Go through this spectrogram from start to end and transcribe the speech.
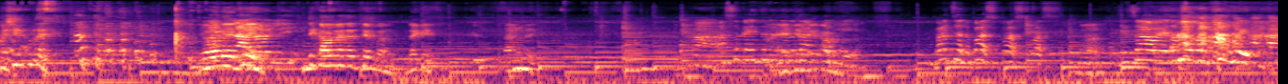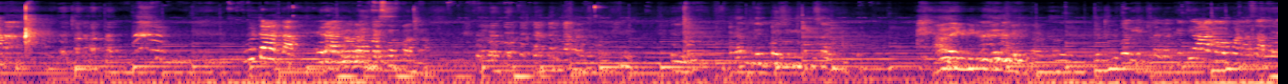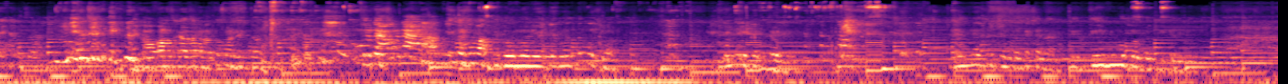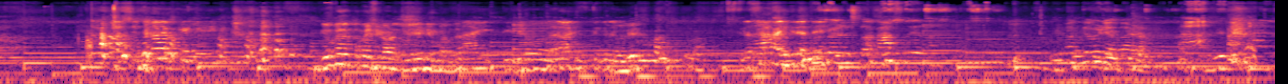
मशीन कुठे आहे? एवढे लावली. ते- ते पण लगेच असं काहीतरी. टाका. बस झालं बस बस बस. ते जावयाचा मोबाईल चालू आहे. उठा आता रानू बाबांचे बस. बघितलं का? किती आगाऊपणा चालू आहे ह्यांचा. पाचशेची काय केली. घेऊ का त्याचे पैसे काढून? ATM मधनं? नाही तिकडे. लगेच मारतो तुला. नसतो. का असू दे ना. मग व्हिडिओ काढा.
